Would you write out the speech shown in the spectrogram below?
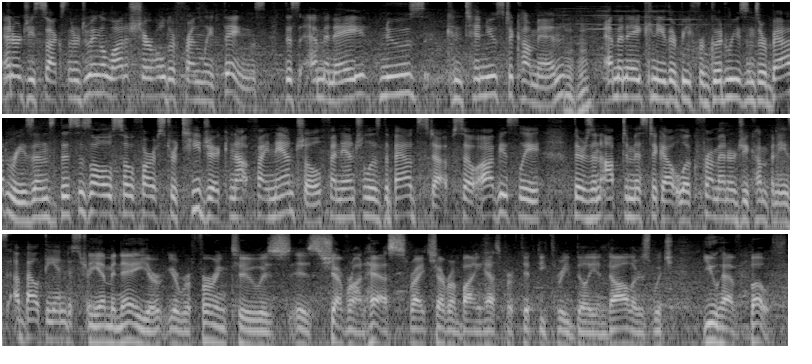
energy stocks that are doing a lot of shareholder-friendly things. This M&A news continues to come in. Mm-hmm. M&A can either be for good reasons or bad reasons. This is all so far strategic, not financial. Financial is the bad stuff. So obviously, there's an optimistic outlook from energy companies about the industry. The M&A you're, you're referring to is, is Chevron Hess, right? Chevron buying Hess for $53 billion which you have both.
